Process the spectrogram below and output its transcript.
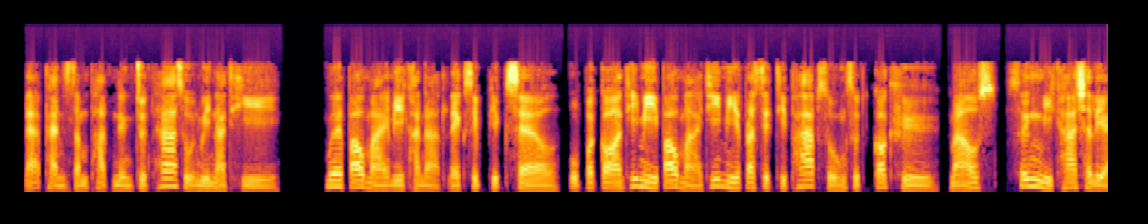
และแผ่นสัมผัส 1.50 วินาที เมื่อเป้าหมายมีขนาดเล็ก 10 พิกเซล อุปกรณ์ที่มีเป้าหมายที่มีประสิทธิภาพสูงสุดก็คือ เมาส์ ซึ่งมีค่าเฉลี่ย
